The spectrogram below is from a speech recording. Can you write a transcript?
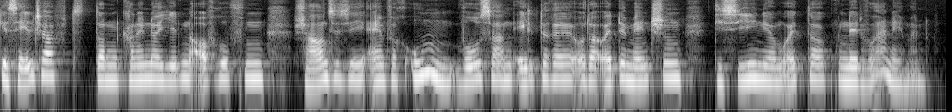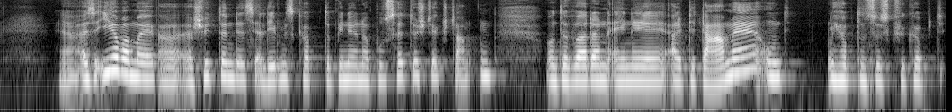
Gesellschaft, dann kann ich nur jeden aufrufen, schauen Sie sich einfach um, wo sind ältere oder alte Menschen, die Sie in Ihrem Alltag nicht wahrnehmen. Ja, also ich habe einmal ein erschütterndes Erlebnis gehabt, da bin ich an einer Bushaltestelle gestanden und da war dann eine alte Dame und ich habe dann so das Gefühl gehabt,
